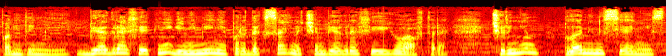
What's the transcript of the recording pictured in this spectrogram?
пандемии. Биография книги не менее парадоксальна, чем биография ее автора. Чернин – пламенный сионист,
